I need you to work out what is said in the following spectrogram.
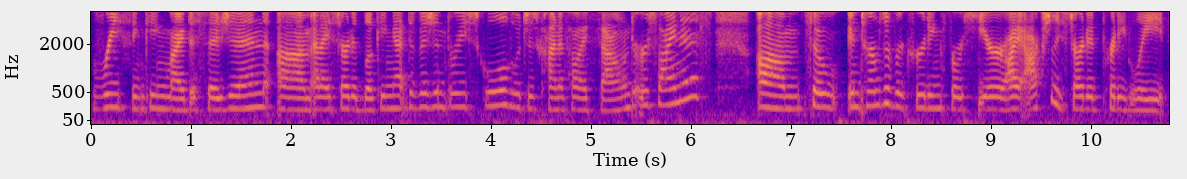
rethinking my decision um, and I started looking at Division three schools, which is kind of how I found Ursinus. Um, so in terms of recruiting for here, I actually started pretty late.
